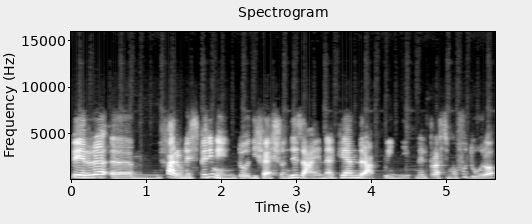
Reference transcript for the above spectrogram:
per ehm, fare un esperimento di fashion design che andrà quindi nel prossimo futuro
